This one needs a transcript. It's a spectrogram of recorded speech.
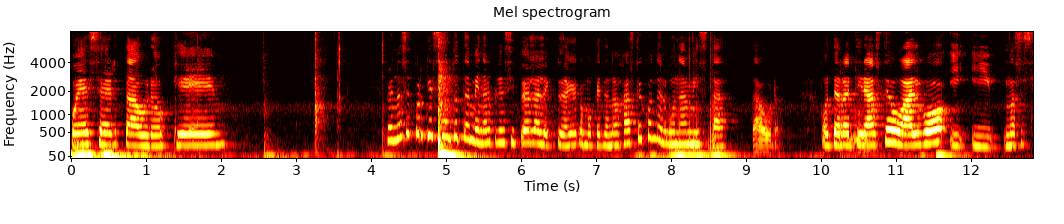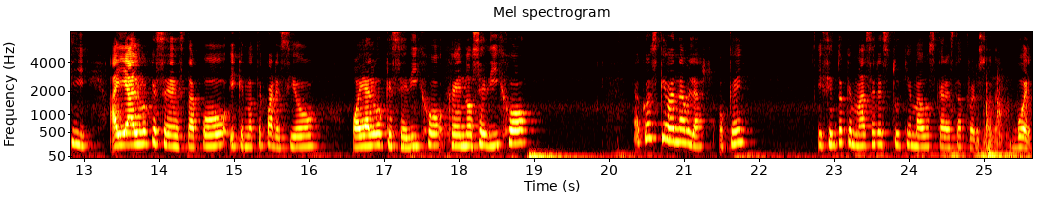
puede ser Tauro que... Pero no sé por qué siento también al principio de la lectura que como que te enojaste con alguna amistad, Tauro. O te retiraste o algo y, y no sé si hay algo que se destapó y que no te pareció o hay algo que se dijo, que no se dijo. Hay cosas que van a hablar, ¿ok? Y siento que más eres tú quien va a buscar a esta persona. Bueno,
